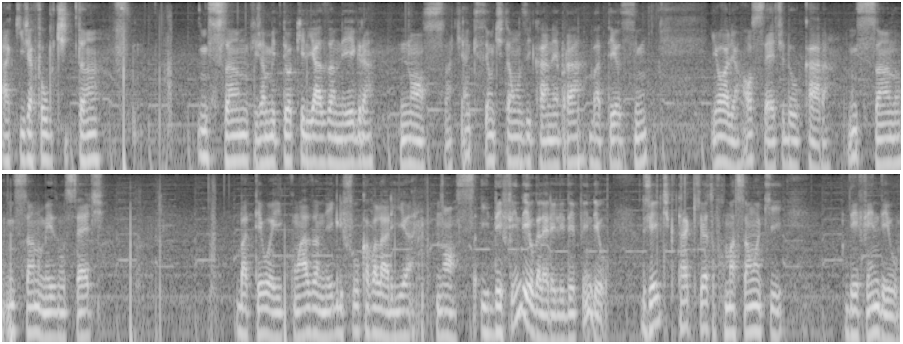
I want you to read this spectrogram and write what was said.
Aqui já foi o Titã insano que já meteu aquele asa negra. Nossa, tinha que ser um Titã 11k né, pra bater assim. E olha, olha o set do cara. Insano, insano mesmo o set bateu aí com asa negra e full cavalaria. Nossa, e defendeu, galera, ele defendeu. Do jeito que tá aqui, essa formação aqui, defendeu.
